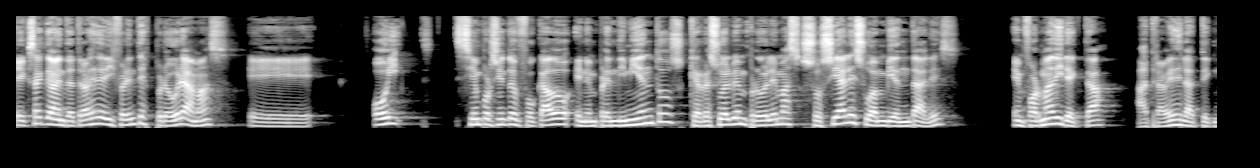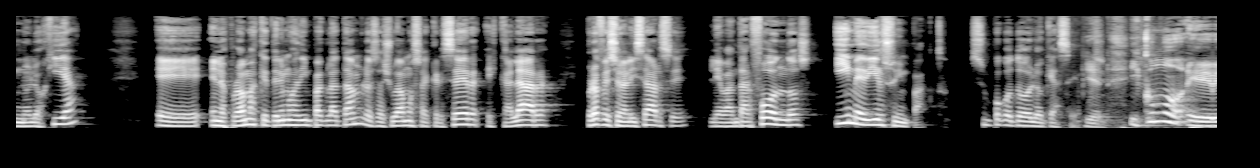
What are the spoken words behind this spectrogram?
Exactamente, a través de diferentes programas, eh, hoy 100% enfocado en emprendimientos que resuelven problemas sociales o ambientales en forma directa a través de la tecnología. Eh, en los programas que tenemos de Impact Latam los ayudamos a crecer, escalar, profesionalizarse, levantar fondos y medir su impacto. Es un poco todo lo que hacemos. Bien. ¿Y cómo, eh,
